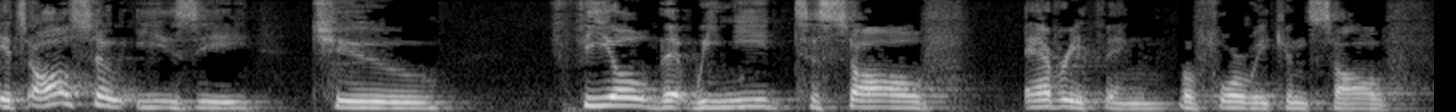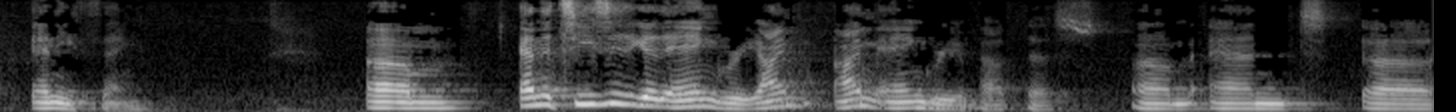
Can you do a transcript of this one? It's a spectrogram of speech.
it's also easy to feel that we need to solve everything before we can solve anything. Um, and it's easy to get angry. I'm, I'm angry about this. Um, and uh,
